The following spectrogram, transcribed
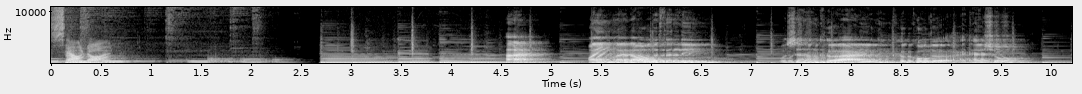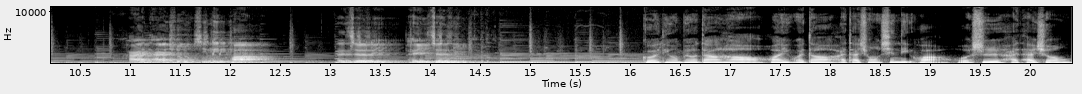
小暖。嗨，欢迎来到我的森林，我是很可爱又很可口的海苔熊。海苔熊心里话，在这里陪着你。各位听众朋友，大家好，欢迎回到海苔熊心里话，我是海苔熊。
